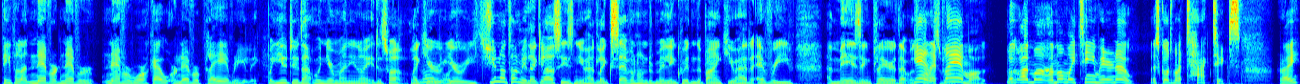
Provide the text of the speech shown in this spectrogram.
people that never, never, never work out or never play really. But you do that when you're Man United as well. Like No, you're, you're. Did you not tell me like last season you had like 700 million quid in the bank? You had every amazing player that was yeah, and I play them all. Look, I'm, on- I'm on my team here now. Let's go to my tactics, right?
